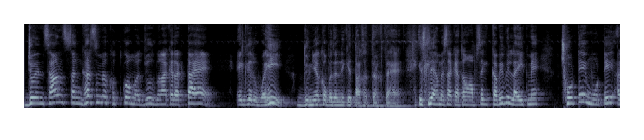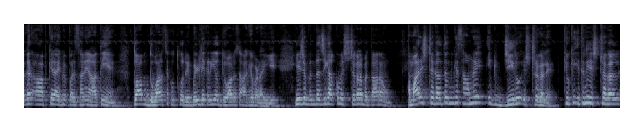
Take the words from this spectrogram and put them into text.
जो इंसान संघर्ष में खुद को मज़बूत बनाकर रखता है एक दिन वही दुनिया को बदलने की ताकत रखता है। इसलिए हमेशा कहता हूँ आपसे कि कभी भी लाइफ में छोटे मोटे अगर आपके लाइफ में परेशानियाँ आती हैं तो आप दोबारा से खुद को रिबिल्ड करिए और दोबारा से आगे बढ़ाइए। ये जो बिंदा जी का आपको स्ट्रगल बता रहा हूँ, हमारी स्ट्रगल तो उनके सामने एक ज़ीरो स्ट्रगल है, क्योंकि इतनी स्ट्रगल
